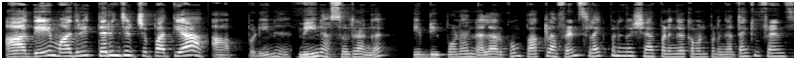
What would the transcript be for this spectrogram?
அதே மாதிரி தெரிஞ்சிருச்சு பாத்தியா? அப்படின்னு மீனா சொல்றாங்க. இப்படி போனால் நல்லாயிருக்கும். பார்க்கலாம் ஃப்ரெண்ட்ஸ் லைக் பண்ணுங்கள் ஷேர் பண்ணுங்கள் கமெண்ட் பண்ணுங்க. Thank you friends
